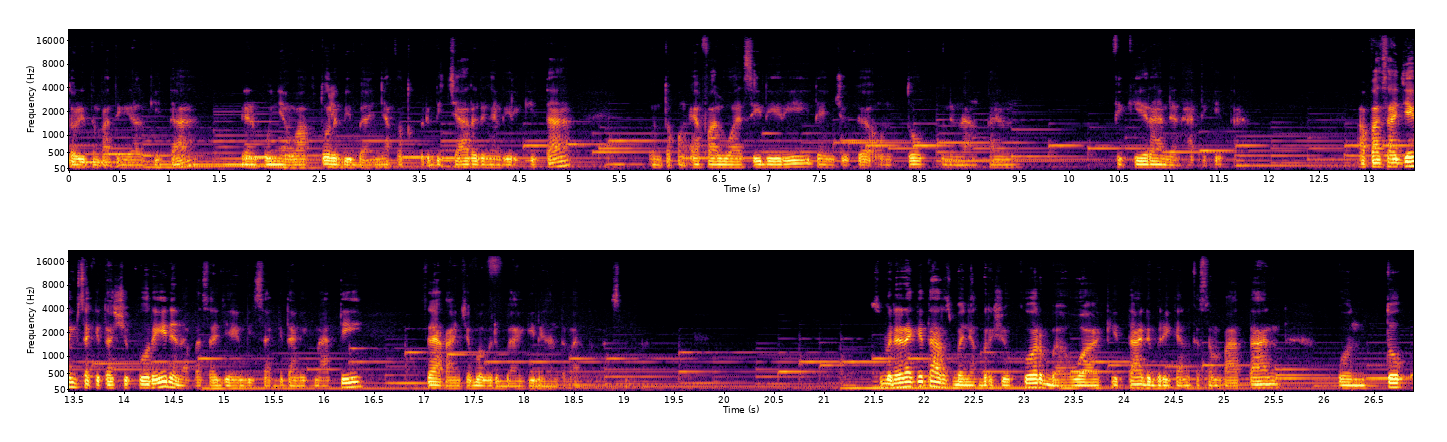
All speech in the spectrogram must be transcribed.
atau di tempat tinggal kita, dan punya waktu lebih banyak untuk berbicara dengan diri kita, untuk mengevaluasi diri, dan juga untuk menenangkan pikiran, dan hati kita. Apa saja yang bisa kita syukuri dan apa saja yang bisa kita nikmati, saya akan coba berbagi dengan teman-teman semua. Sebenarnya kita harus banyak bersyukur bahwa kita diberikan kesempatan untuk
